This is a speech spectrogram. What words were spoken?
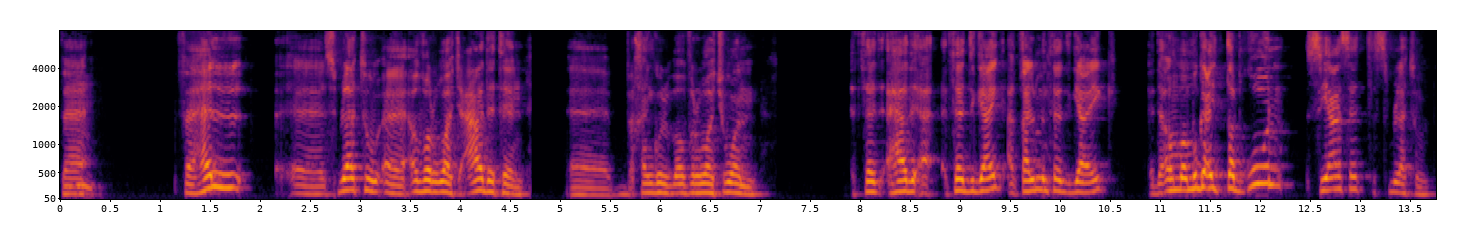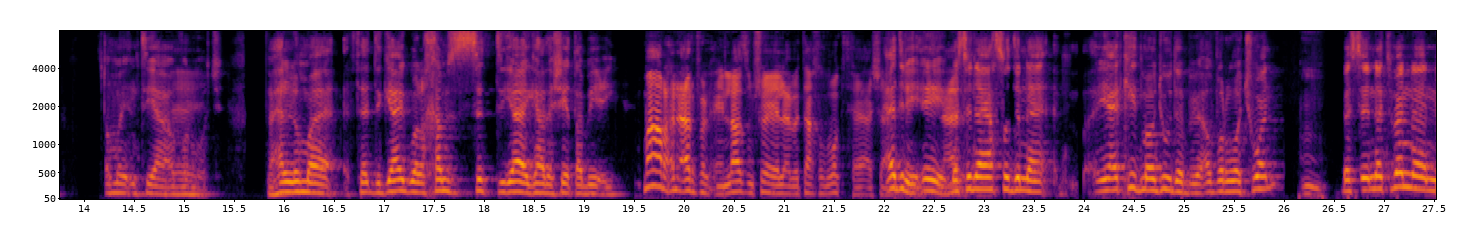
ف. فهل آه، سبلاتون اوفر واتش عادة آه، خلينا نقول باوفر واتش 1 ثلاث- هذه ثلاث دقائق أقل من ثلاث دقائق إذا هم مو قاعد يطبقون سياسة سبلاتون. هم انت يا اوفر إيه. واتش فهل هم ثلاث دقائق ولا خمس ست دقائق هذا شيء طبيعي؟ ما راح نعرف الحين لازم شوية اللعبه تاخذ وقتها عشان أدري اي. بس أنا أقصد إنه هي أكيد موجودة باوفر واتش 1 مم. بس نتمنى إن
